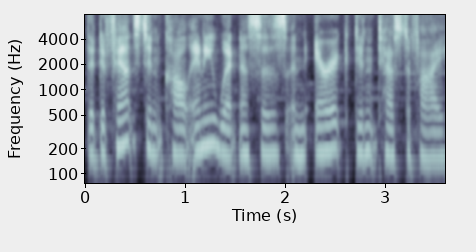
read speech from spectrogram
The defense didn't call any witnesses, and Eric didn't testify.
